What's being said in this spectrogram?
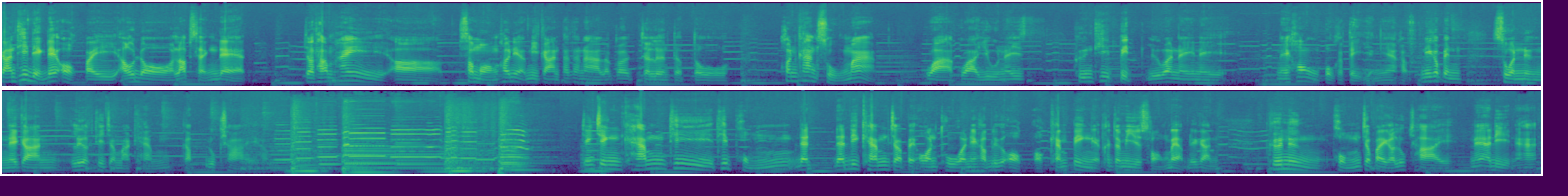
การที่เด็กได้ออกไป outdoor รับแสงแดด จะทำให้สมองเขาเนี่ยมีการพัฒนาแล้วก็เจริญเติบโตค่อนข้างสูงมากกว่ากว่าอยู่ในพื้นที่ปิดหรือว่าในใน ในห้องปกติอย่างเงี้ยครับ นี่ก็เป็นส่วนหนึ่งในการเลือกที่จะมาแคมป์กับลูกชายครับ จริงๆ แคมป์ที่ที่ผมแดดดี้แคมป์จะไปออนทัวร์เนี่ยครับหรือออกออกแคมปิ้งเนี่ยเขาจะมีอยู่ 2 แบบด้วยกัน คือหนึ่งผมจะไปกับลูกชายในอดีตนะฮะ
